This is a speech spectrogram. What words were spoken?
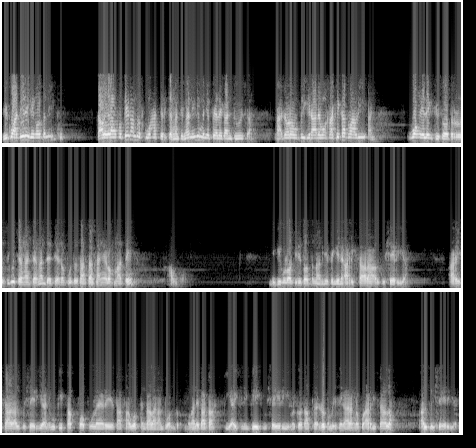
Jadi khawatirnya kayak ngoten itu. Kalau orang fakir kan terus khawatir, jangan-jangan ini menyepelekan dosa. Nah, cara pikirannya wong hakikat walian. wong eling dosa terus iku jangan-jangan dadekno putus asa sange rahmate Allah. Niki kula cerita tenan nggih tengene Arisarah Al-Kusyairiyah. Arisal Al-Kusyairiyah niku kitab populer tasawuf teng kalangan pondok. Mulane kata kiai jenenge Kiai Kusyairi, mergo tabarruk ambek sing aran napa Arisalah Al-Kusyairiyah.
